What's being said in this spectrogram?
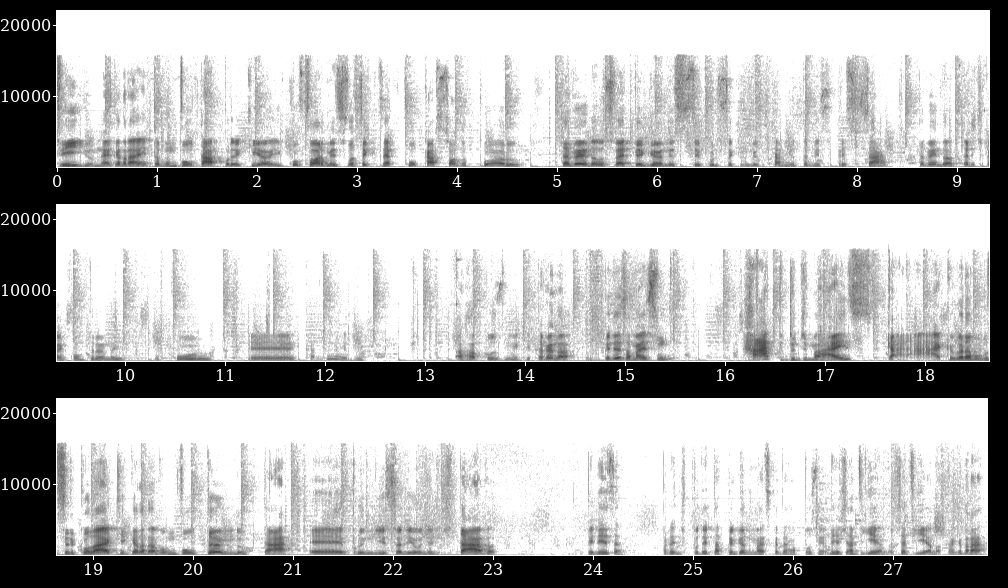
veio, né, galera? Então vamos voltar por aqui, ó. E conforme, se você quiser focar só no couro, tá vendo? Você vai pegando esses recursos aqui no meio do caminho também, se precisar. Tá vendo? A gente vai encontrando aí o couro. É... Cadê ele? A raposinha aqui, tá vendo? Beleza? Mais um. Rápido demais. Caraca, agora vamos circular aqui, galera. Vamos voltando, tá? É, pro início ali onde a gente tava. Beleza? Pra gente poder tá pegando mais. Cadê a raposinha? Ali, já vi ela, já vi ela, tá, galera?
